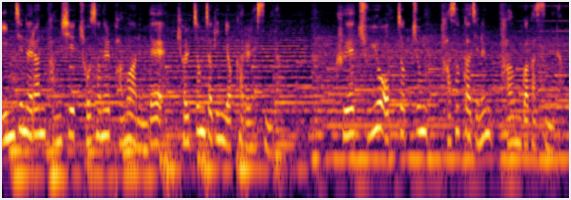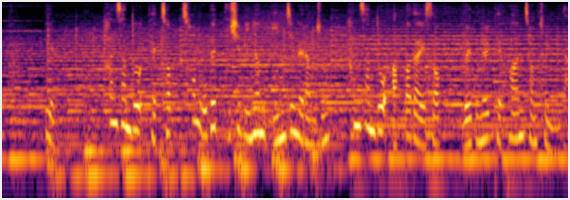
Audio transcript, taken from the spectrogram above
임진왜란 당시 조선을 방어하는데 결정적인 역할을 했습니다. 그의 주요 업적 중 다섯 가지는 다음과 같습니다. 1. 한산도 대첩 1592년 임진왜란 중 한산도 앞바다에서 왜군을 대파한 전투입니다.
